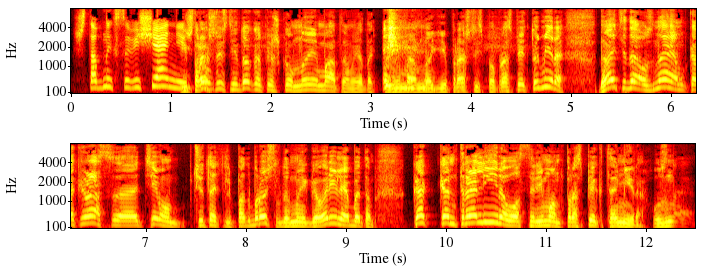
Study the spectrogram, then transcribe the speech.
штабных совещаний. И что- прошлись не только пешком, но и матом, я так понимаю, многие прошлись по проспекту Мира. Давайте, да, узнаем, как раз э, тему читатель подбросил, да мы и говорили об этом. Как контролировался ремонт проспекта Мира? Узнаем.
